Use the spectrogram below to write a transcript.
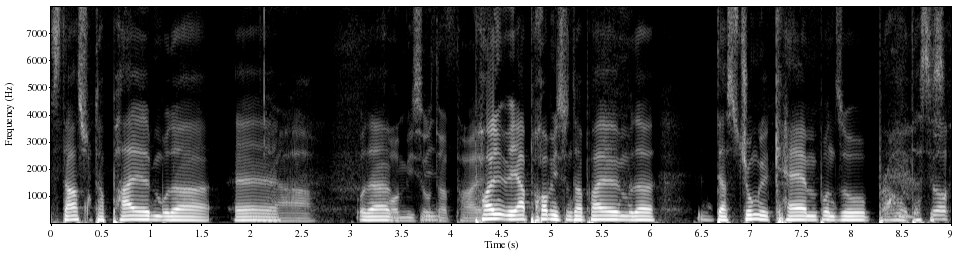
Stars unter Palmen oder. Äh, Ja, oder Promis unter Palmen. Pol ja, Promis unter Palmen oder das Dschungelcamp und so. Bro, das ist. Doch,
